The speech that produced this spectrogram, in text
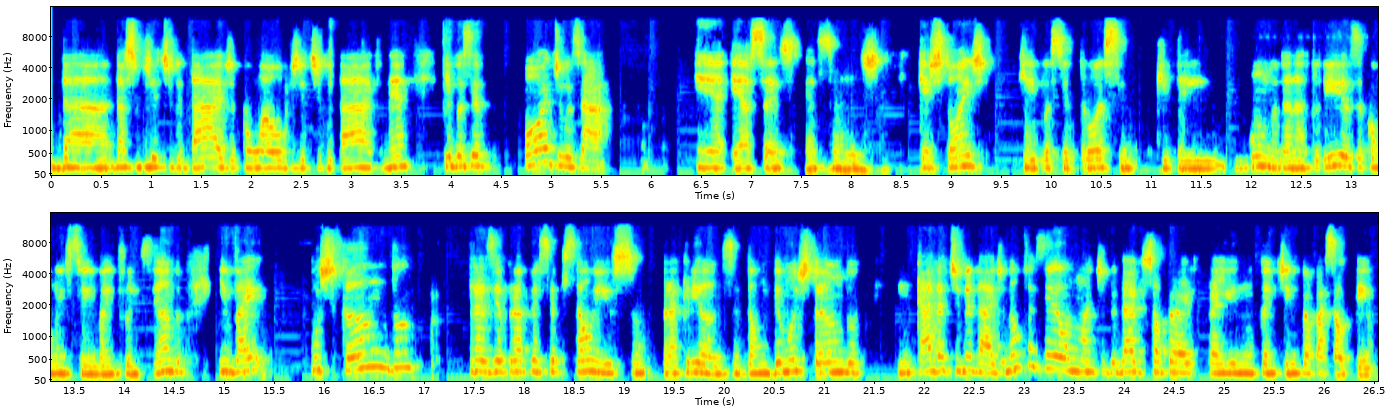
da, da subjetividade com a objetividade, né? E você pode usar é, essas, essas questões que você trouxe, que tem o mundo da natureza, como isso vai influenciando, e vai buscando trazer para a percepção isso para a criança. Então, demonstrando em cada atividade, não fazer uma atividade só para ali no cantinho para passar o tempo,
